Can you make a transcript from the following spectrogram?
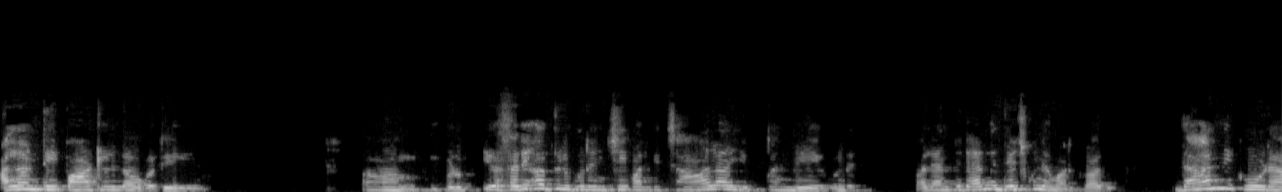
అలాంటి పాటల్లో ఒకటి ఆ ఇప్పుడు ఇక సరిహద్దుల గురించి వాళ్ళకి చాలా ఇబ్బంది ఉండేది. వాళ్ళు ఎంత వేగంగా నేర్చుకునేవారు కాదు. దాన్ని కూడా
